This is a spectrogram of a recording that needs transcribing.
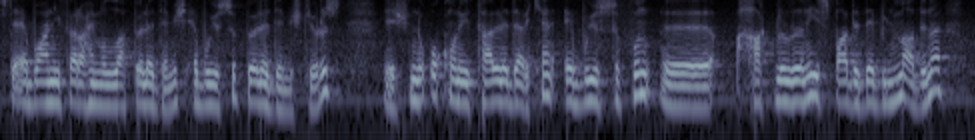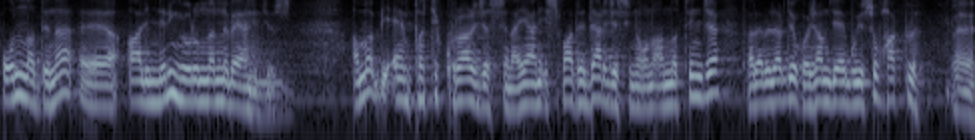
İşte Ebu Hanife Rahimullah böyle demiş, Ebu Yusuf böyle demiş diyoruz. E, şimdi o konuyu tahlil ederken Ebu Yusuf'un e, haklılığını ispat edebilme adına onun adına e, alimlerin yorumlarını beyan hmm. ediyoruz. Ama bir empati kurarcasına yani ispat edercesine onu anlatınca talebeler diyor hocam diye Ebu Yusuf haklı. Evet.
